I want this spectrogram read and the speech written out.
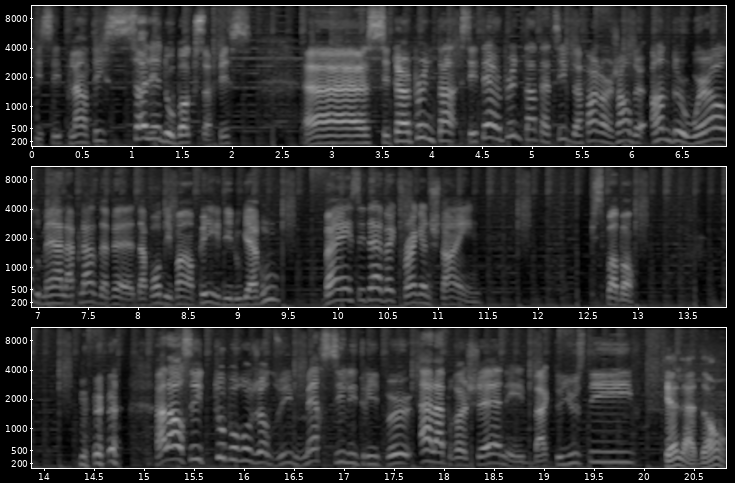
qui s'est planté solide au box-office. Euh, c'était un, un peu une tentative de faire un genre de Underworld, mais à la place d'avoir des vampires et des loups-garous, ben c'était avec Frankenstein. Puis c'est pas bon. Alors c'est tout pour aujourd'hui. Merci les tripeux. À la prochaine et back to you Steve. Quel adon!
